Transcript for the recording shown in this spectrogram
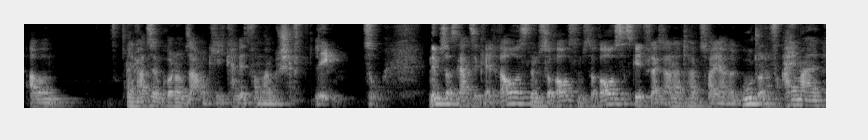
Aber dann kannst du im Grunde genommen sagen, okay, ich kann jetzt von meinem Geschäft leben. So. Nimmst du das ganze Geld raus, nimmst du raus, nimmst du raus, das geht vielleicht anderthalb, zwei Jahre gut und auf einmal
